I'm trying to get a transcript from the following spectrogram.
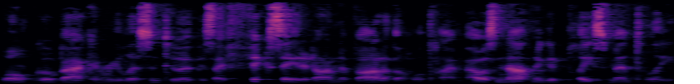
won't go back and re-listen to it is I fixated on Nevada the whole time. I was not in a good place mentally,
